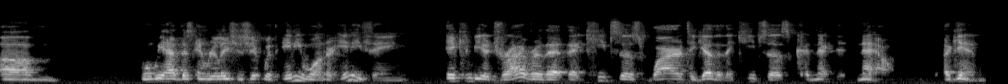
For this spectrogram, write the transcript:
um, when we have this in relationship with anyone or anything it can be a driver that that keeps us wired together that keeps us connected. Now again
